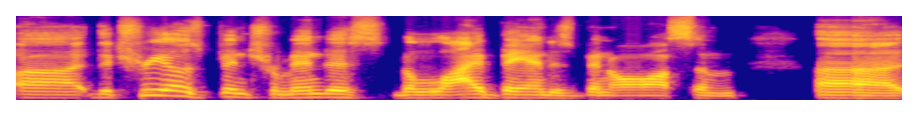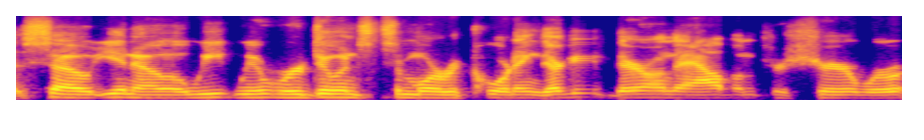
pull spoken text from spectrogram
uh, the trio's been tremendous. The live band has been awesome. Uh, so you know, we, we we're doing some more recording. They're they're on the album for sure. We're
